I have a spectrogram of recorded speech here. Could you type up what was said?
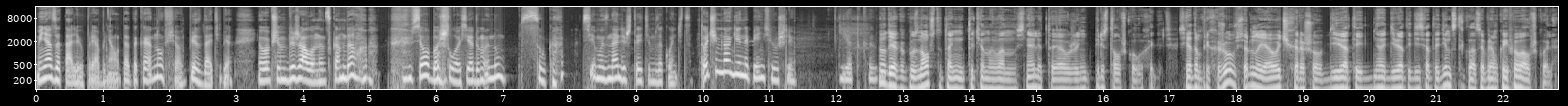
меня за талию приобнял. Я такая, ну все, пизда тебе. И, в общем, бежал он от скандала. все обошлось. Я думаю, ну, сука. Все мы знали, что этим закончится. Очень многие на пенсию ушли. Я такая... Ну, вот я как узнал, что Татьяну Ивановну сняли, то я уже не перестал в школу ходить. Я там прихожу, все равно я очень хорошо. 9, 9 10, 11 класс я прям кайфовал в школе.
